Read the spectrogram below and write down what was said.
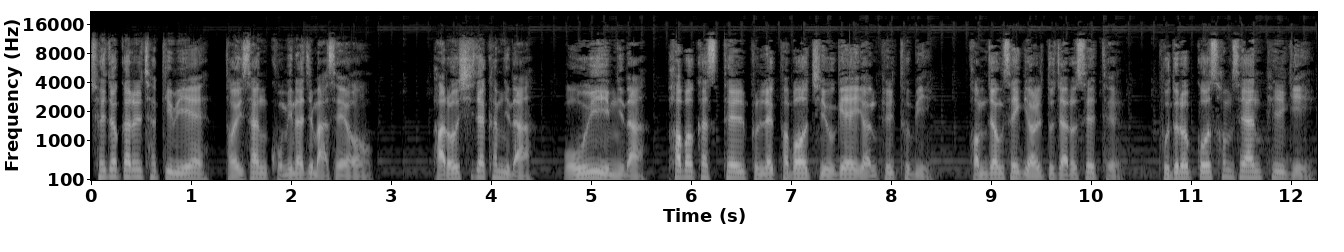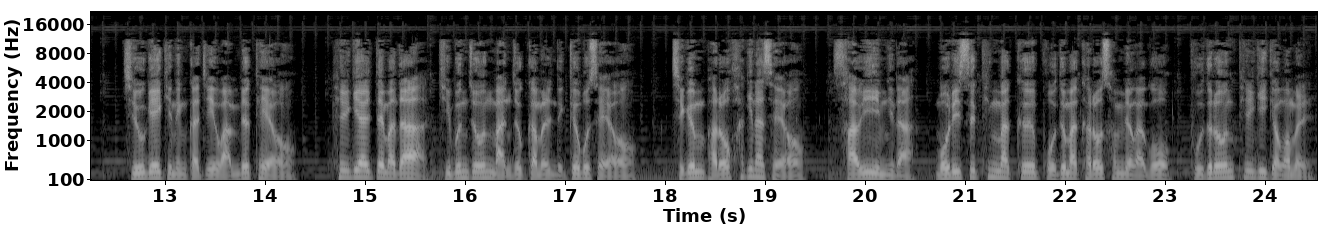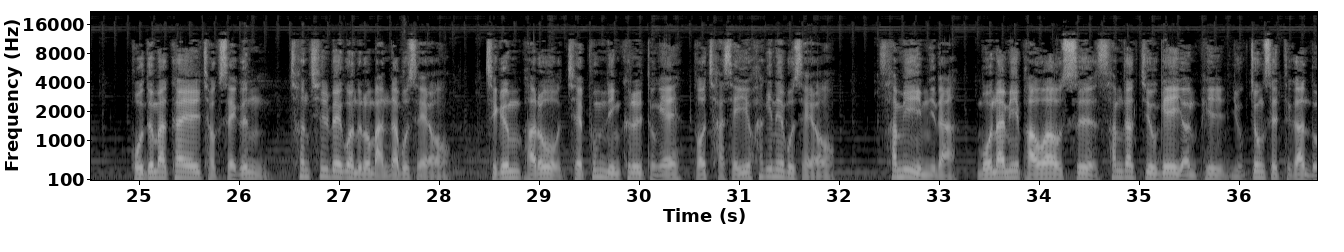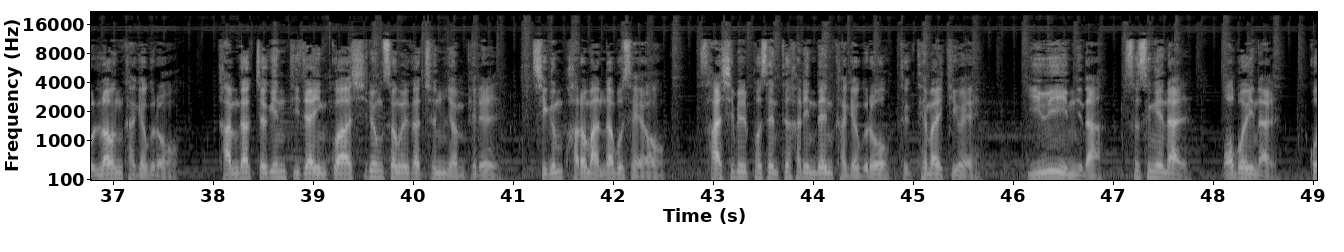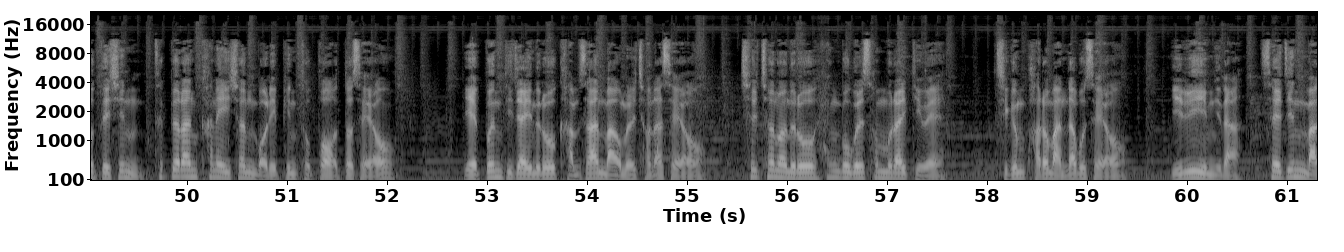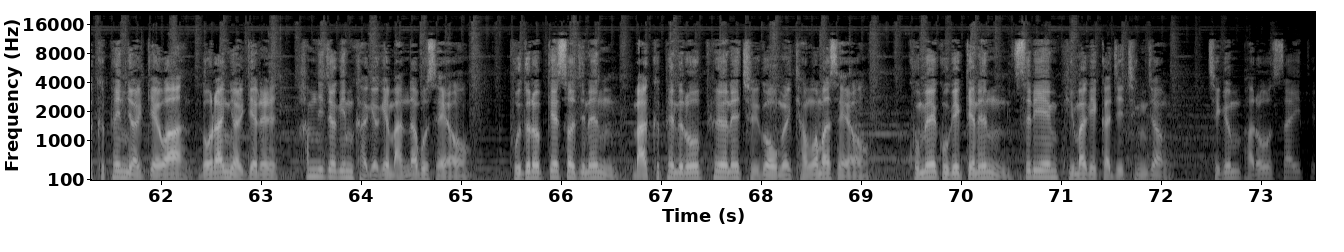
최저가를 찾기 위해 더 이상 고민하지 마세요. 바로 시작합니다. 5위입니다. 파버카스텔 블랙파버 지우개 연필 투비 검정색 12자루 세트 부드럽고 섬세한 필기 지우개 기능까지 완벽해요. 필기할 때마다 기분 좋은 만족감을 느껴보세요. 지금 바로 확인하세요. 4위입니다. 모리스 킹마크 보드마카로 선명하고 부드러운 필기 경험을 보드마카 L 적색은 1,700원으로 만나보세요. 지금 바로 제품 링크를 통해 더 자세히 확인해 보세요. 3위입니다. 모나미 바우하우스 삼각지우개 연필 6종 세트가 놀라운 가격으로 감각적인 디자인과 실용성을 갖춘 연필을 지금 바로 만나보세요. 41% 할인된 가격으로 득템할 기회. 2위입니다. 스승의 날, 어버이날, 꽃 대신 특별한 카네이션 머리핀 토퍼 어떠세요? 예쁜 디자인으로 감사한 마음을 전하세요. 7,000원으로 행복을 선물할 기회. 지금 바로 만나보세요. 1위입니다. 세진 마크펜 10개와 노랑 10개를 합리적인 가격에 만나보세요. 부드럽게 써지는 마크펜으로 표현의 즐거움을 경험하세요. 구매 고객께는 3M 귀마개까지 증정. 지금 바로 사이트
